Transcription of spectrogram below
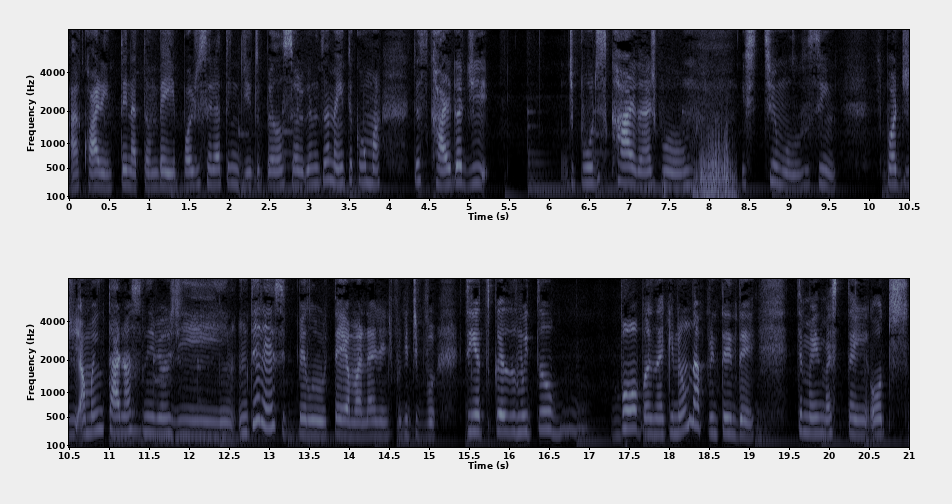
a quarentena também pode ser atendido pelo seu organizamento com uma descarga de. Tipo, descarga, né? Tipo, estímulos, assim. Que pode aumentar nossos níveis de interesse pelo tema, né, gente? Porque, tipo, tem outras coisas muito bobas, né? Que não dá pra entender. Também, mas tem outros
